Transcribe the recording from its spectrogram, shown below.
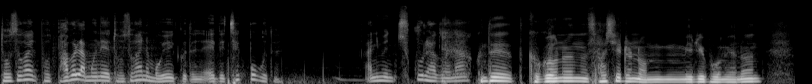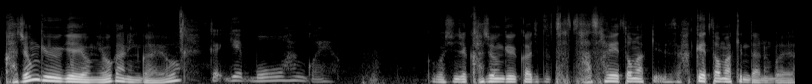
도서관 밥을 안 먹는 애 도서관에 모여 있거든요. 애들 책 보거든. 아니면 축구를 하거나 근데 그거는 사실은 엄밀히 보면은 가정 교육의 영역 아닌가요? 그러니까 이게 모호한 거예요. 그것이 이제 가정 교육까지도 다, 다 사회에 떠맡기 학교에 떠맡긴다는 거예요.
